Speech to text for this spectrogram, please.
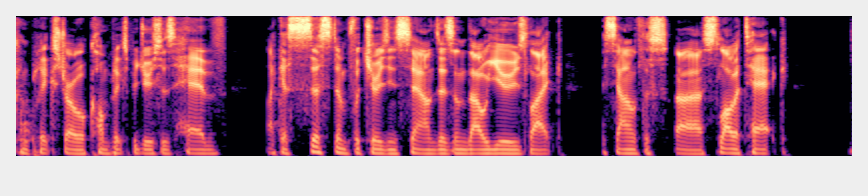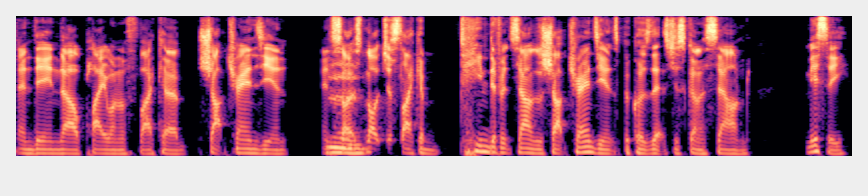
complex or complex producers, have like a system for choosing sounds, as in they'll use like a sound with a uh, slow attack, and then they'll play one with like a sharp transient, and mm. so it's mm. not just like a ten different sounds of sharp transients because that's just going to sound messy.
